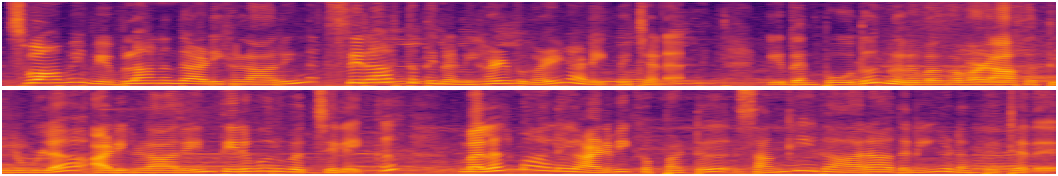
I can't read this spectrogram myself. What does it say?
சுவாமி விபுலானந்த அடிகளாரின் சிரார்த்த தின நிகழ்வுகள் நடைபெற்றன. இதன்போது நிர்வாக வளாகத்தில் உள்ள அடிகளாரின் திருவுருவச் சிலைக்கு மலர் மாலை அணிவிக்கப்பட்டு சங்கீத ஆராதனை இடம்பெற்றது.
